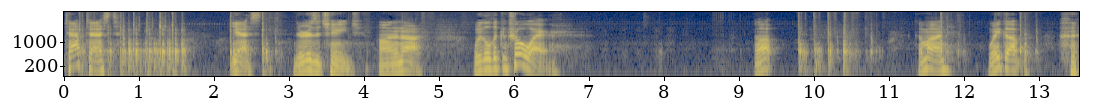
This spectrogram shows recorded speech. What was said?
Tap test. Yes, there is a change. On and off. Wiggle the control wire. Up. Come on. Wake up.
